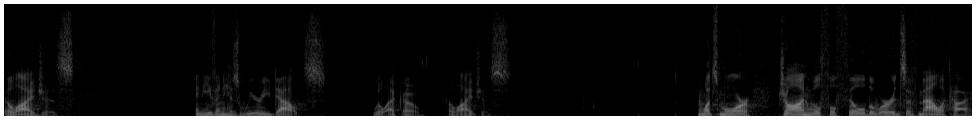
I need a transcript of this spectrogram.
Elijah's. And even his weary doubts will echo Elijah's. And what's more, John will fulfill the words of Malachi,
